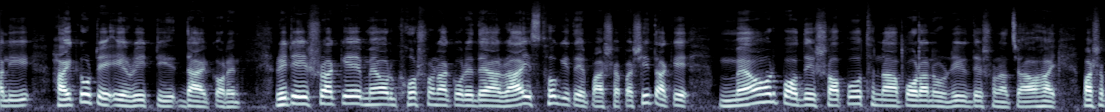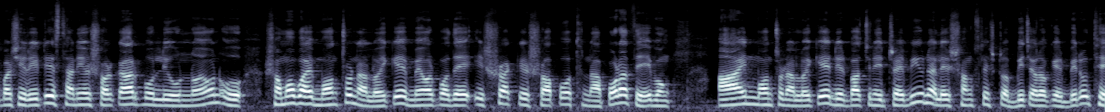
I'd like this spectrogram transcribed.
আলী হাইকোর্টে এ রিটটি দায়ের করেন। রিটে ইশরাককে মেয়র ঘোষণা করে দেয়া রায় স্থগিতের পাশাপাশি তাকে মেয়র পদে শপথ না পড়ানোর নির্দেশনা চাওয়া হয়। পাশাপাশি রিটে স্থানীয় সরকার, পল্লী উন্নয়ন ও সমবায় মন্ত্রণালয়কে মেয়র পদে ইশরাককে শপথ না পড়াতে এবং আইন মন্ত্রণালয়কে নির্বাচনী ট্রাইব্যুনালের সংশ্লিষ্ট বিচারকের বিরুদ্ধে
